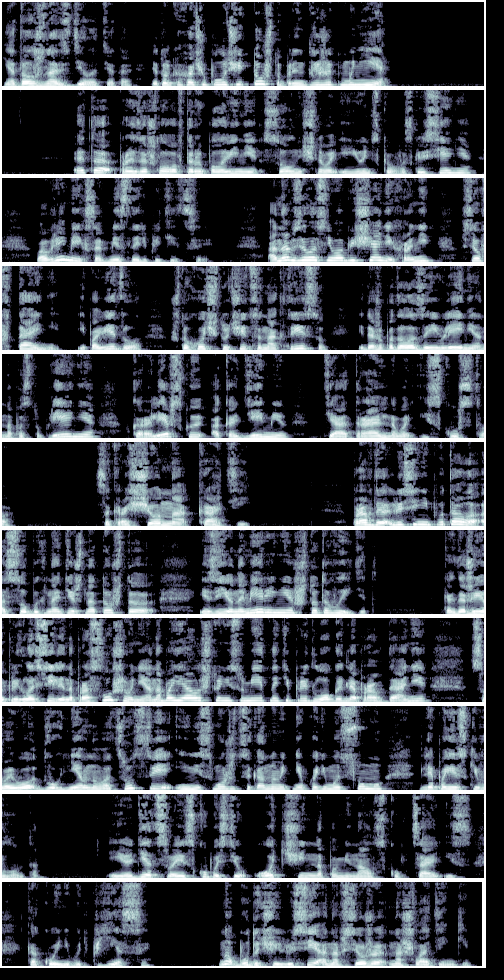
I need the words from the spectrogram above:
«Я должна сделать это. Я только хочу получить то, что принадлежит мне!» Это произошло во второй половине солнечного июньского воскресенья во время их совместной репетиции. Она взяла с него обещание хранить все в тайне и поведала, что хочет учиться на актрису и даже подала заявление на поступление в Королевскую академию театрального искусства, сокращенно Катей. Правда, Люси не пытала особых надежд на то, что из ее намерений что-то выйдет. Когда же ее пригласили на прослушивание, она боялась, что не сумеет найти предлога для оправдания своего двухдневного отсутствия и не сможет сэкономить необходимую сумму для поездки в Лондон. Ее дед своей скупостью очень напоминал скупца из какой-нибудь пьесы. Но, будучи Люси, она все же нашла деньги.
